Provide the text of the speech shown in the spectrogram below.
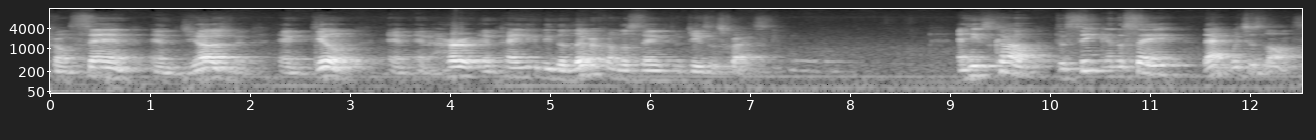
from sin and judgment and guilt and, and hurt and pain. You can be delivered from those things through Jesus Christ. And he's come to seek and to save that which is lost.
